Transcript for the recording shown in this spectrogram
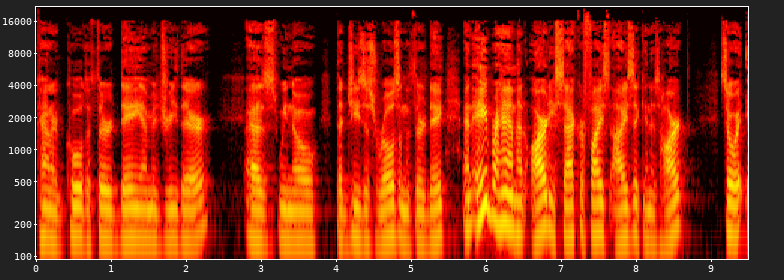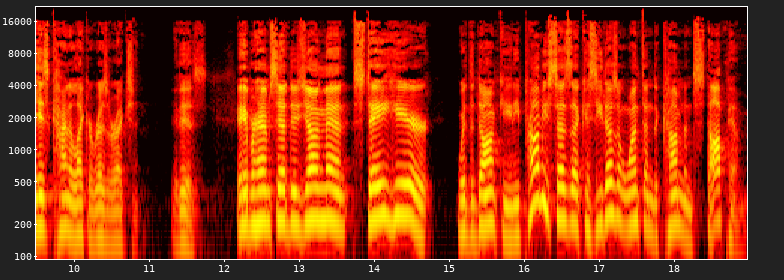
kind of cool, the third day imagery there, as we know that Jesus rose on the third day. And Abraham had already sacrificed Isaac in his heart, so it is kind of like a resurrection. It is. Abraham said to his young man, Stay here with the donkey. And he probably says that because he doesn't want them to come and stop him.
